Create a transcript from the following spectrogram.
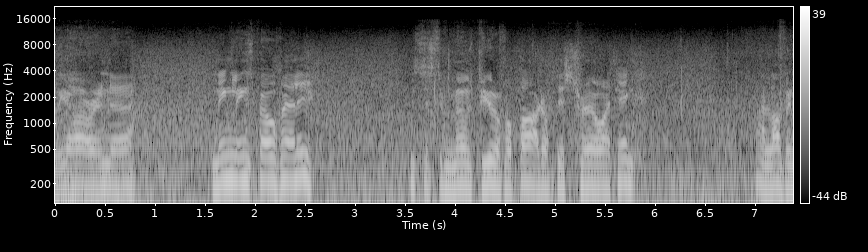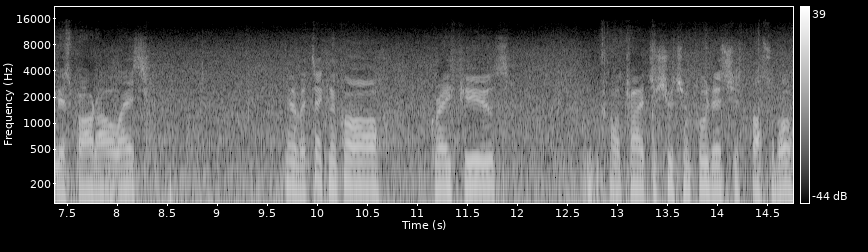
We are in the Ninglinspo Valley. This is the most beautiful part of this trail, I think. I'm loving this part always. A little bit technical, great views. I'll try to shoot some footage if possible.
